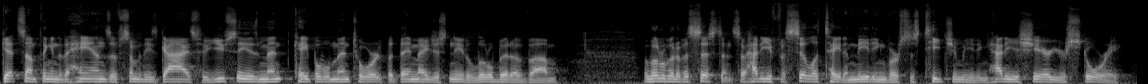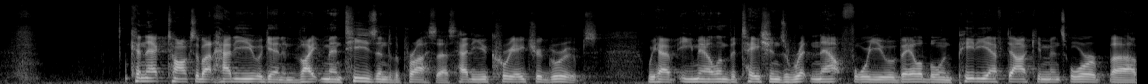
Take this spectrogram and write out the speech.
get something into the hands of some of these guys who you see as men- capable mentors, but they may just need a little bit of um, a little bit of assistance. So, how do you facilitate a meeting versus teach a meeting? How do you share your story? Connect talks about how do you, again, invite mentees into the process? How do you create your groups? We have email invitations written out for you, available in PDF documents or uh,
